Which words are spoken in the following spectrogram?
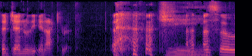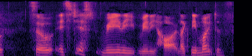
they're generally inaccurate. Jeez. and so so it's just really, really hard. Like the amount of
